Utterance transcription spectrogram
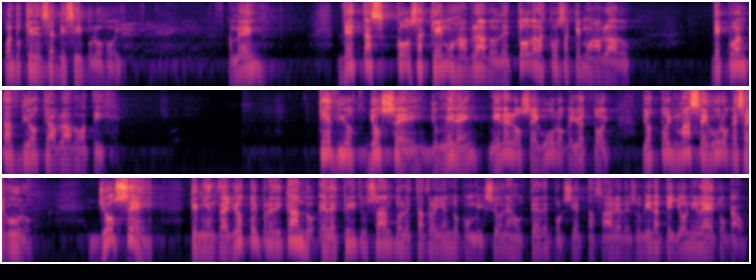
¿Cuántos quieren ser discípulos hoy? Amén. De estas cosas que hemos hablado, de todas las cosas que hemos hablado, ¿de cuántas Dios te ha hablado a ti? ¿Qué Dios? Yo sé, yo, miren, miren lo seguro que yo estoy. Yo estoy más seguro que seguro. Yo sé que mientras yo estoy predicando, el Espíritu Santo le está trayendo convicciones a ustedes por ciertas áreas de su vida que yo ni les he tocado.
